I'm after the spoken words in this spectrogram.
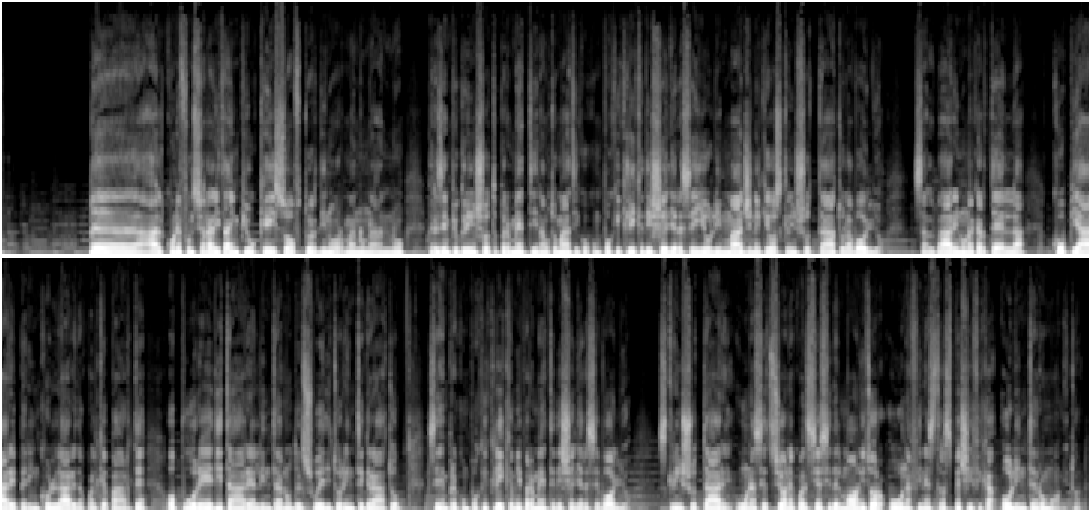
eh, alcune funzionalità in più che i software di norma non hanno. Per esempio Greenshot permette in automatico con pochi clic di scegliere se io l'immagine che ho screenshottato la voglio salvare in una cartella copiare per incollare da qualche parte oppure editare all'interno del suo editor integrato. Sempre con pochi clic mi permette di scegliere se voglio screenshottare una sezione qualsiasi del monitor, una finestra specifica o l'intero monitor.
